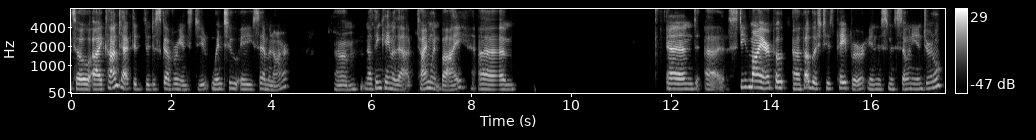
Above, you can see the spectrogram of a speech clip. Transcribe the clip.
so I contacted the Discovery Institute, went to a seminar. Um, nothing came of that. Time went by. Um, and uh, Steve Meyer po- uh, published his paper in the Smithsonian Journal.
